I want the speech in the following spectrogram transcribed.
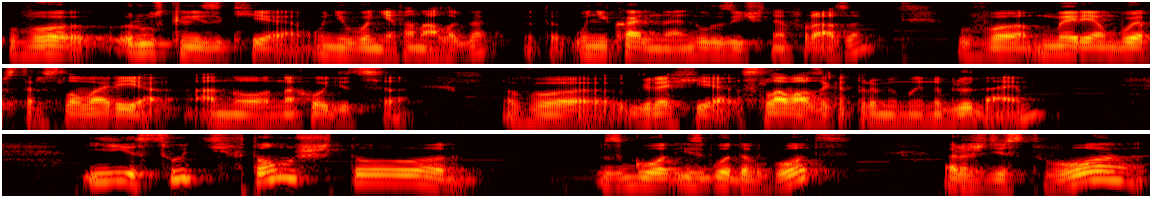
В русском языке у него нет аналога, это уникальная англоязычная фраза. В Merriam-Webster словаре оно находится в графе «слова, за которыми мы наблюдаем». И суть в том, что из года в год Рождество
